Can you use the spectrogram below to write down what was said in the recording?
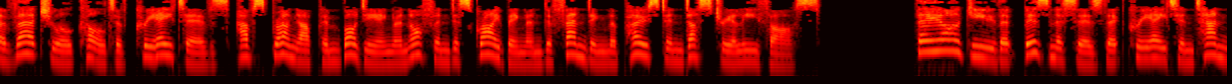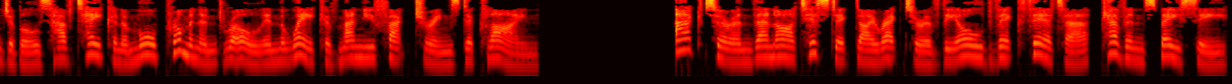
A virtual cult of creatives have sprung up embodying and often describing and defending the post-industrial ethos. They argue that businesses that create intangibles have taken a more prominent role in the wake of manufacturing's decline. Actor and then artistic director of the Old Vic Theatre, Kevin Spacey,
